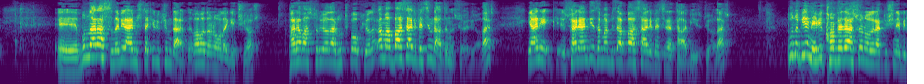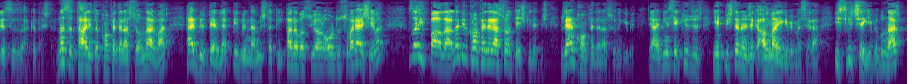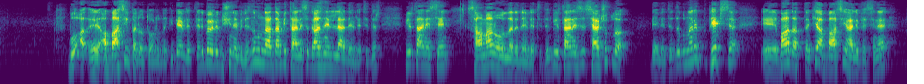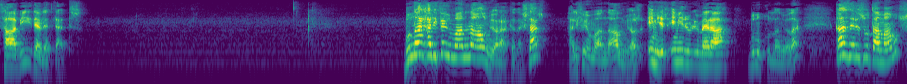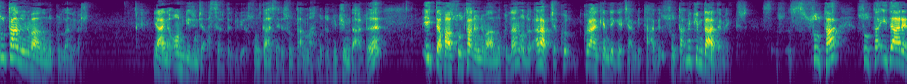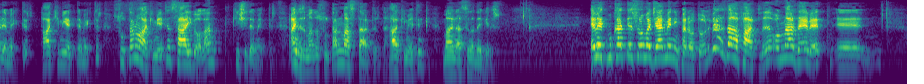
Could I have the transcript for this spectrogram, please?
E, bunlar aslında birer müstakil hükümdardı. Babadan oğula geçiyor. Para bastırıyorlar, hutbe okuyorlar ama Abbas halifesinin de adını söylüyorlar. Yani e, söylendiği zaman biz Abbas halifesine tabiiz diyorlar. Bunu bir nevi konfederasyon olarak düşünebilirsiniz arkadaşlar. Nasıl tarihte konfederasyonlar var? Her bir devlet birbirinden müstakil. Para basıyor, ordusu var, her şey var. Zayıf bağlarla bir konfederasyon teşkil etmiş. Ren Konfederasyonu gibi. Yani 1870'ten önceki Almanya gibi mesela. İsviçre gibi. Bunlar bu e, Abbasi İmparatorluğu'ndaki devletleri böyle düşünebilirsiniz. Bunlardan bir tanesi Gazneliler Devleti'dir. Bir tanesi Samanoğulları Devleti'dir. Bir tanesi Selçuklu Devleti'dir. Bunlar hep, hepsi e, Bağdat'taki Abbasi halifesine tabi devletlerdir. Bunlar halife ünvanını almıyor arkadaşlar. Halife ünvanını almıyor. Emir, Emirül Ümera bunu kullanıyorlar. Gazneli Sultan Mahmut Sultan ünvanını kullanıyor. Yani 11. asırdır biliyorsunuz Gazneli Sultan Mahmud'un hükümdarlığı. İlk defa sultan ünvanını kullanan odur. Arapça, Kur'an-ı Kerim'de geçen bir tabir. Sultan hükümdar demektir. Sulta, sulta idare demektir. Hakimiyet demektir. Sultan o hakimiyetin sahibi olan kişi demektir. Aynı zamanda sultan mastardır da. Hakimiyetin manasına da gelir. Evet Mukaddes Roma Cermen İmparatorluğu biraz daha farklı. Onlar da evet e,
